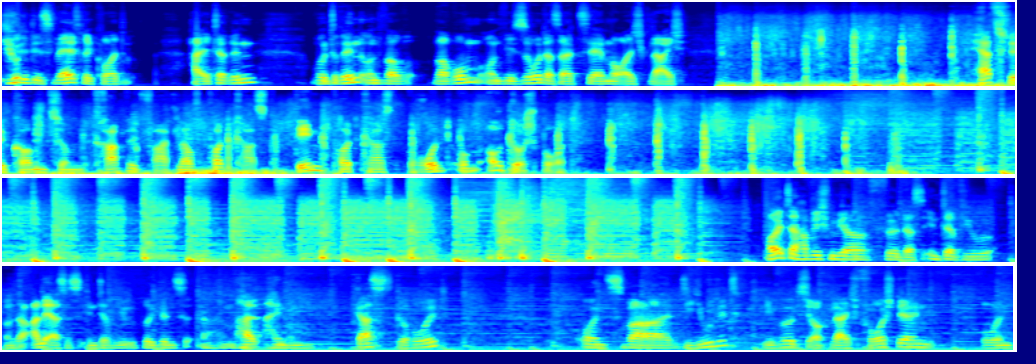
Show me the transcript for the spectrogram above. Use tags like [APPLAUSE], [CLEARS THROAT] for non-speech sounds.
Judith ist Weltrekordhalterin. Wo drin und warum und wieso, das erzählen wir euch gleich. Herzlich willkommen zum Trampelpfadlauf Podcast, dem Podcast rund um Outdoorsport. Heute habe ich mir für das Interview, unser allererstes Interview übrigens, äh, mal einen Gast geholt. Und zwar die Judith, die würde ich auch gleich vorstellen und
